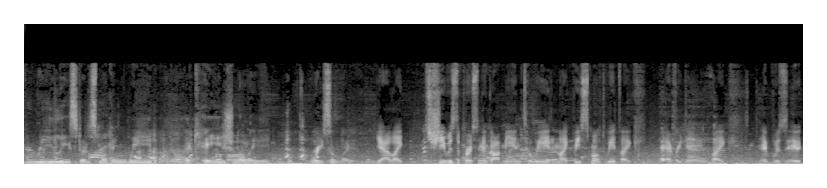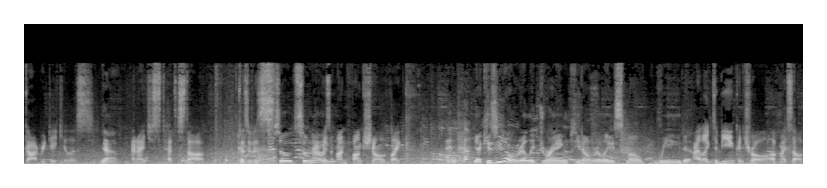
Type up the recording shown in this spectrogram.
really started smoking weed occasionally recently. Yeah, like she was the person who got me into weed, and like we smoked weed like every day. Like it was, it got ridiculous, Yeah. and I just had to stop because it was. So so I now was unfunctional. Like yeah, because you don't really drink, you don't really smoke weed. I like to be in control of myself.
